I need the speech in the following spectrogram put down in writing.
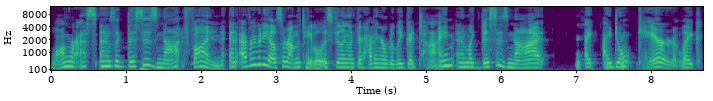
long rest. And I was like, this is not fun. And everybody else around the table is feeling like they're having a really good time. And I'm like, this is not. I, I don't care like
